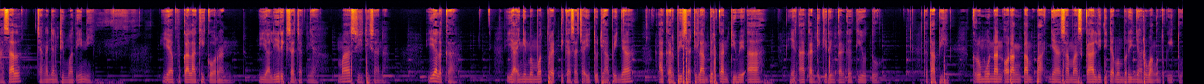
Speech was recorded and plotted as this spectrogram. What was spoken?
asal jangan yang dimuat ini. Ia buka lagi koran, ia lirik sajaknya, masih di sana. Ia lega. Ia ingin memotret tiga sajak itu di HP-nya agar bisa dilampirkan di WA yang akan dikirimkan ke Kyoto. Tetapi kerumunan orang tampaknya sama sekali tidak memberinya ruang untuk itu.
